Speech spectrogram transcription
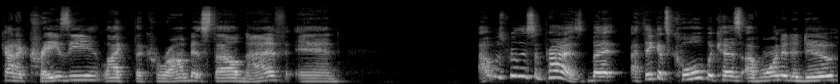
kind of crazy like the karambit style knife and I was really surprised, but I think it's cool because I've wanted to do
